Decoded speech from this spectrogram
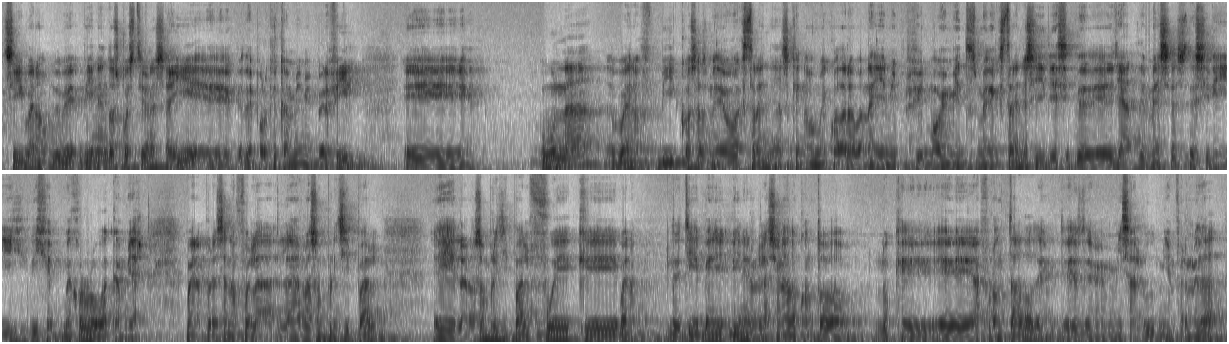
Sí, bueno, vienen dos cuestiones ahí eh, de por qué cambié mi perfil. Eh, Una, bueno, vi cosas medio extrañas que no me cuadraban ahí en mi perfil, movimientos medio extraños y ya de meses decidí, dije, mejor lo voy a cambiar. Bueno, pero esa no fue la, razón principal. Eh, la razón principal fue que, bueno, viene relacionado con todo lo que he afrontado desde mi salud, mi enfermedad.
